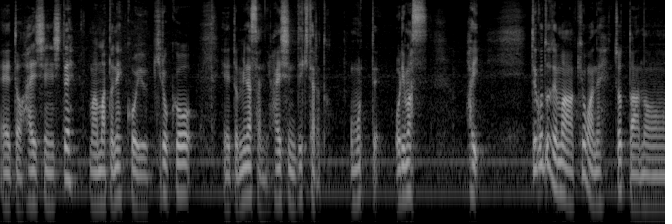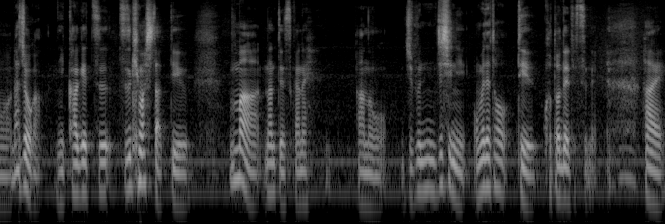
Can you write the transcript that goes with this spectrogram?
えー、と配信して、まあ、またねこういう記録を、えー、と皆さんに配信できたらと思っております。はい。ということでまあ今日はねちょっとあのラジオが2ヶ月続きましたっていうまあ何ていうんですかねあの自分自身におめでとうっていうことでですねはい。今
